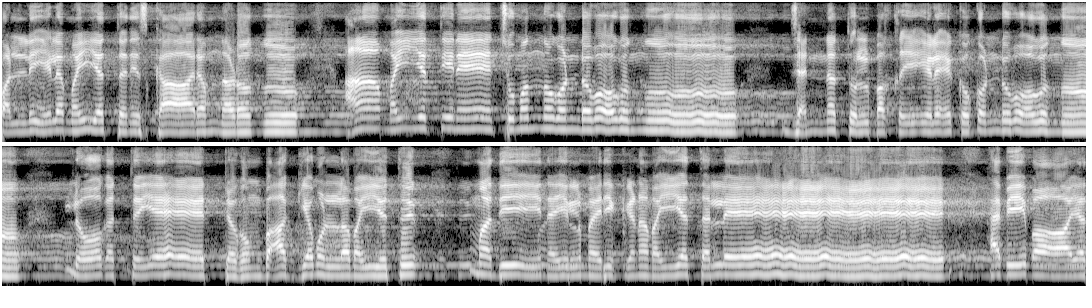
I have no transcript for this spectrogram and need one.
പള്ളിയിലെ മയ്യത്ത് നിസ്കാരം നടന്നു. ആ മയ്യത്തിനെ ചുമന്നുകൊണ്ടുപോകുന്നു. ജന്നത്തുൽ ബക്കയിലേക്ക് കൊണ്ടുപോകുന്നു. ലോകത്ത് ഏറ്റവും ഭാഗ്യമുള്ള മയ്യത്ത് മദീനയിൽ മരിക്കണ മയ്യത്തല്ലേ? ഹബീബായ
